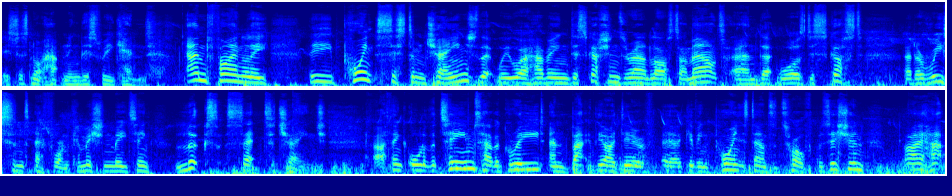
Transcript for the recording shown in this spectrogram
it's just not happening this weekend. And finally, the point system change that we were having discussions around last time out and that was discussed at a recent F1 Commission meeting looks set to change. I think all of the teams have agreed and backed the idea of uh, giving points down to 12th position. I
